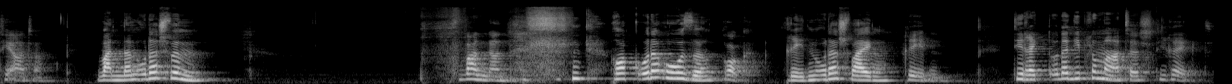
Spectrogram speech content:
Theater. Wandern oder Schwimmen? Wandern. Rock oder Hose? Rock. Reden oder Schweigen? Reden. Direkt oder diplomatisch? Direkt.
